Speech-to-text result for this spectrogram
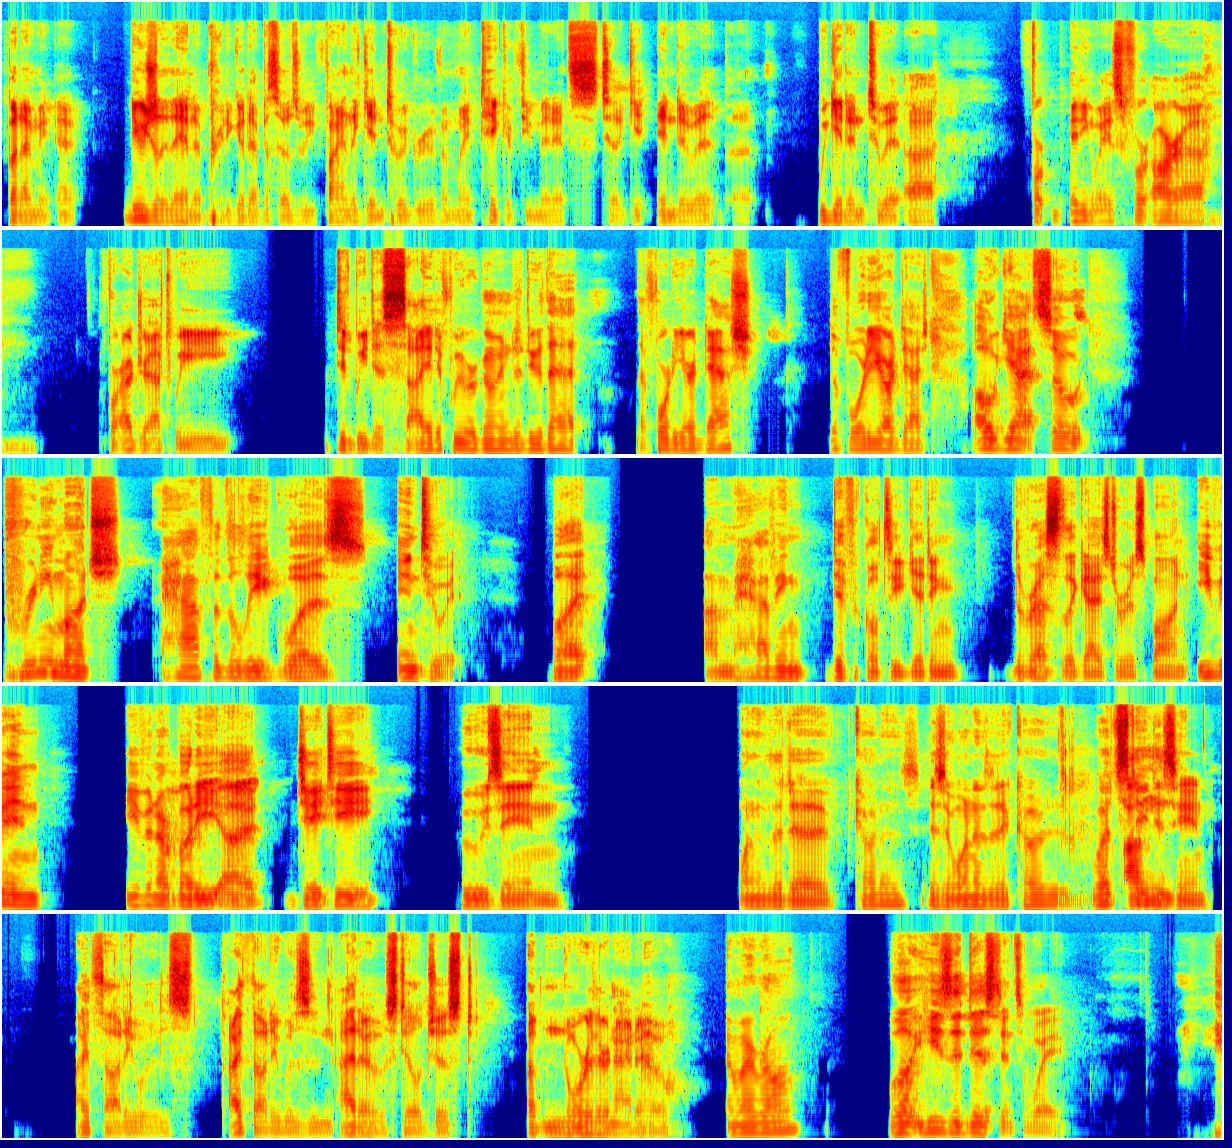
But I mean, uh, usually they end up pretty good episodes. We finally get into a groove. It might take a few minutes to get into it, but we get into it. Uh, for anyways, for our uh, for our draft, we did we decide if we were going to do that that forty yard dash? The 40 yard dash. Oh, yeah. So pretty much half of the league was into it, but I'm having difficulty getting the rest of the guys to respond. Even even our buddy uh, JT, who's in one of the Dakotas. Is it one of the Dakotas? What state Um, is he in? I thought he was. I thought he was in Idaho still, just up northern Idaho. Am I wrong? Well, he's a distance away,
